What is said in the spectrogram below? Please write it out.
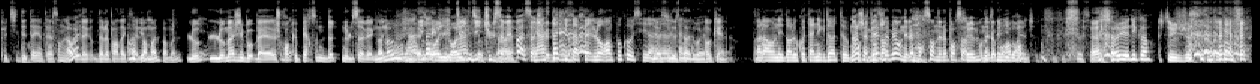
Petit détail intéressant de la, Ah ouais de la part Ah, d'Axel. pas mal, pas mal. L'ho- L'hommage est beau. Bah, je crois que personne d'autre ne le savait. Non, non, Il y a un non. Tu, dis, tu le savais pas, ça Il y a un stade qui s'appelle Laurent Poco aussi. Là, Il y a aussi le Cannes. stade, ouais. Ok. Voilà, on est dans le côté anecdote. Non, jamais, jamais, on est là pour ça, on est là pour ça. On est là pour apprendre. Sérieux, Yannick, là Je te jure.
